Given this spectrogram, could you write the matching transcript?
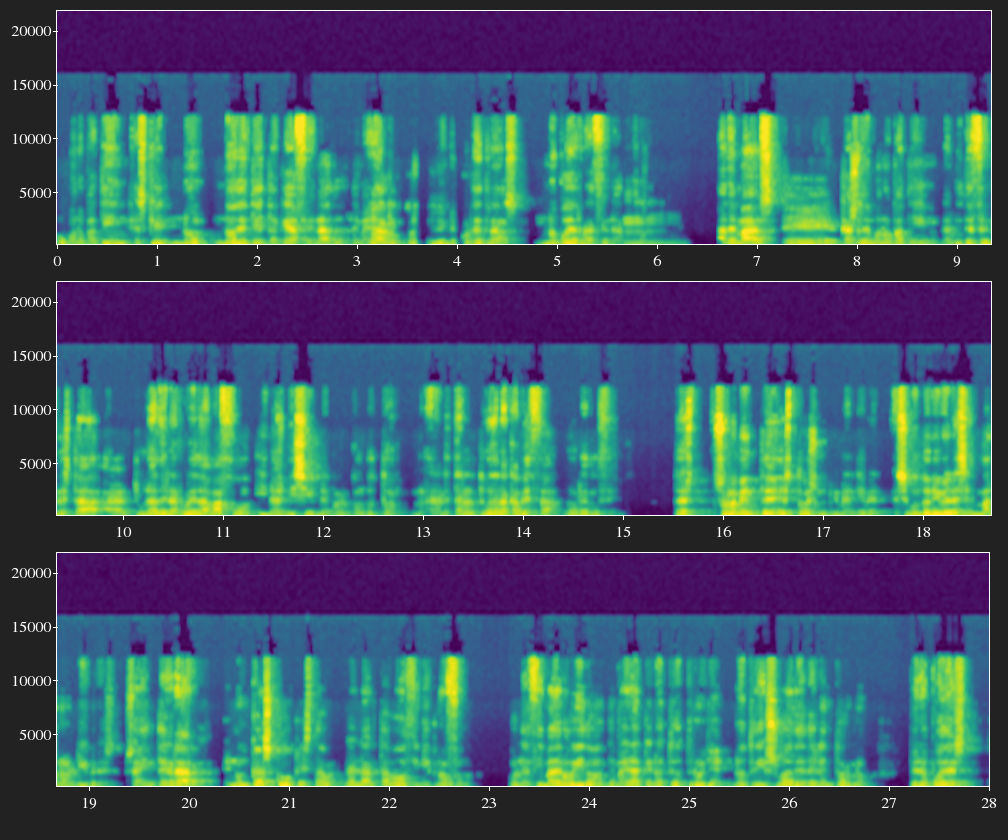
o monopatín es que no, no detecta que ha frenado, de manera Claro. que el coche que viene por detrás no puede reaccionar. ¿no? Mm, Además, eh, el caso de monopatín, la luz de freno está a la altura de la rueda abajo y no es visible por el conductor. Al estar a la altura de la cabeza, lo reduce. Entonces, solamente esto es un primer nivel. El segundo nivel es en manos libres, o sea, integrar en un casco que está el altavoz y micrófono por encima del oído, de manera que no te obstruye, no te disuade del entorno, pero puedes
